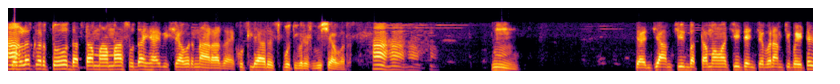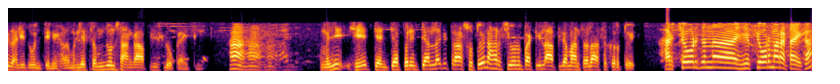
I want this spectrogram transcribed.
हा. सगळं करतो. दत्ता मामा सुद्धा ह्या विषयावर नाराज आहे. कुठल्या राजपूत विषयावर. हां हां हां हां. हम्म. त्यांची आमची दत्ता मामाची त्यांच्यावर आमची बैठक झाली दोन तीन वेळा. म्हणजे समजून सांगा आपलीच लोक आहेत ती. हां हां हां. म्हणजे हे त्यांच्यापर्यंत त्यांना बी त्रास होतोय ना हर्षवर्धन पाटील आपल्या माणसाला असं करतोय. हर्षवर्धन हे प्युअर मराठा आहे का?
